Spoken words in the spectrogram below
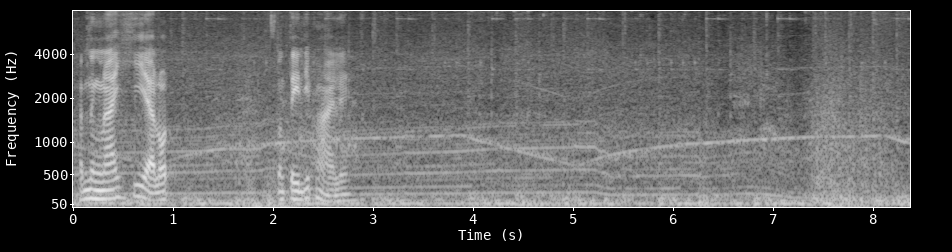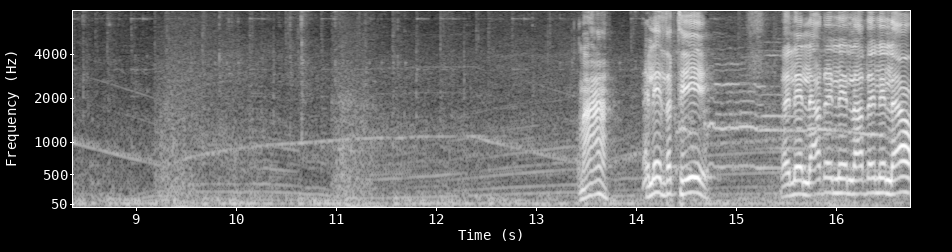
แป๊บหนึ่งนะไอ้เขียรถตนตีนที่หายเลย มา ได้เล่นสักที ได้เล่นแล้วได้เล่นแล้วได้เล่นแล้ว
